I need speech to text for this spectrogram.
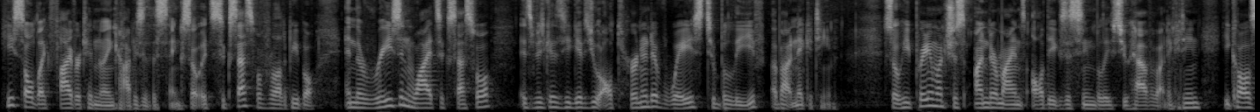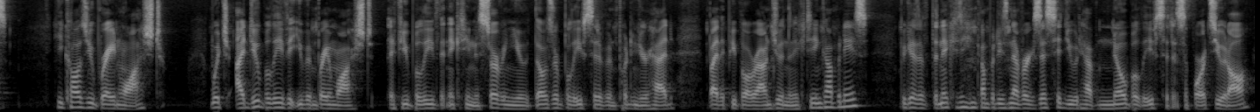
He sold like five or 10 million copies of this thing. So it's successful for a lot of people. And the reason why it's successful is because he gives you alternative ways to believe about nicotine. So he pretty much just undermines all the existing beliefs you have about nicotine. He calls he calls you brainwashed, which I do believe that you've been brainwashed if you believe that nicotine is serving you. Those are beliefs that have been put in your head by the people around you in the nicotine companies because if the nicotine companies never existed, you would have no beliefs that it supports you at all.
